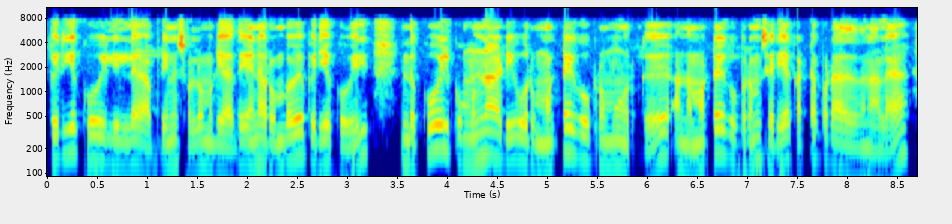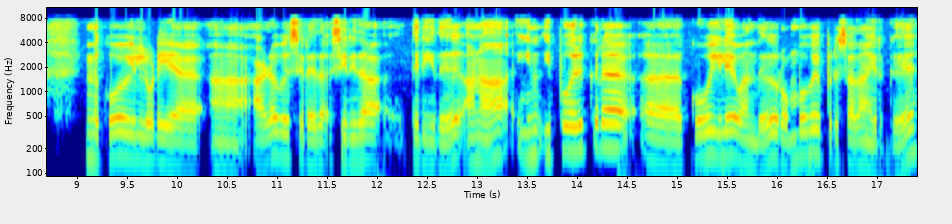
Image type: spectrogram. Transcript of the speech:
பெரிய கோயில் இல்லை அப்படின்னு சொல்ல முடியாது. ஏன்னா ரொம்பவே பெரிய கோயில் இந்த கோயிலுக்கு முன்னாடி ஒரு மொட்டை கோபுரமும் இருக்குது அந்த மொட்டை கோபுரம் சரியாக கட்டப்படாததுனால இந்த கோயிலுடைய அளவு சிறிதா சிறிதாக தெரியுது. ஆனால் இந்- இப்போ இருக்கிற கோயிலே வந்து ரொம்பவே பெருசாக தான் இருக்குது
